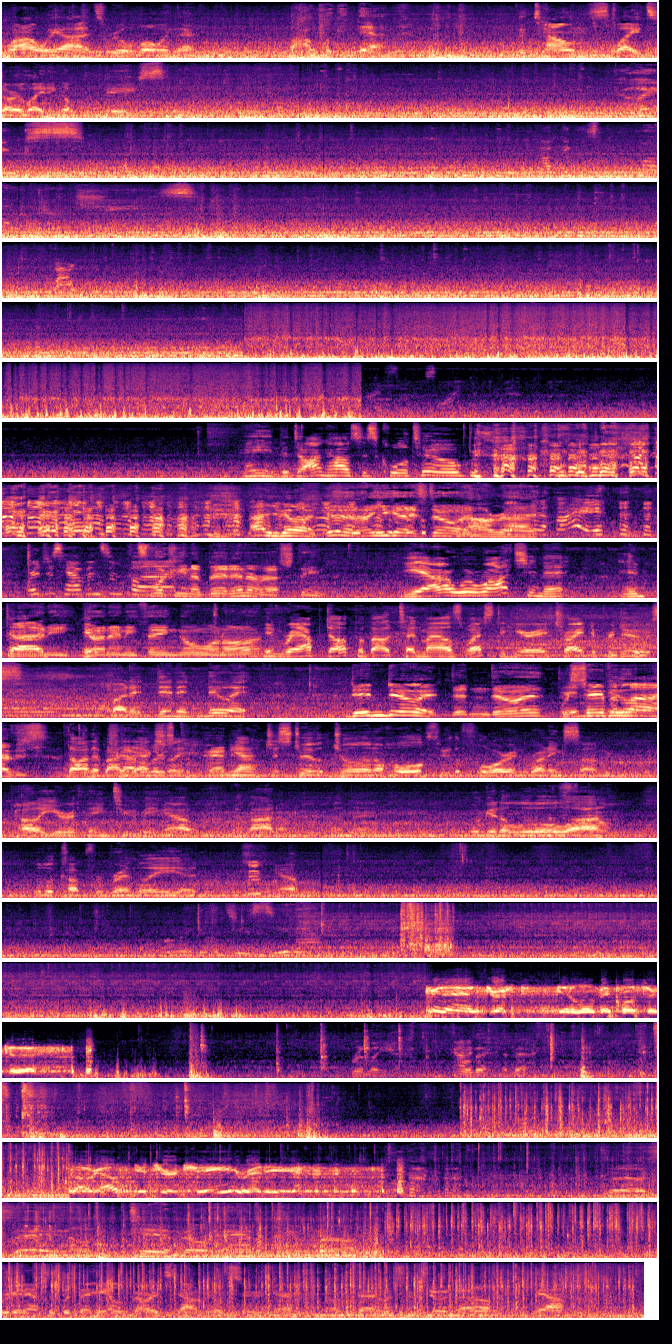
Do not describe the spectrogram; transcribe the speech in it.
Wow, yeah, it's real low in there. Wow, look at that. The town's lights are lighting up the base. Doghouse is cool too. How you doing? Good. How you guys doing? All right. Hi. We're just having some fun. It's looking a bit interesting. Yeah, we're watching it. It, uh, Got any it, got anything going on? it wrapped up about 10 miles west of here. It tried to produce, but it didn't do it. Didn't do it. Didn't do it. We're Didn't saving do it. lives. Thought about Traveler's it actually. companion. Yeah, just drill, drilling a hole through the floor and running some polyurethane tubing out the bottom, and then we'll get a little uh, little cup for Brindley and yeah. Oh my god, do you see that? Gonna drift, get a little bit closer to this. Brindley, Got throw it. that in the back. Get your chain ready. What I was saying. Tim, no uh, We're gonna have to put the hail guards down real soon here. okay, let's just do it now. Yeah.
